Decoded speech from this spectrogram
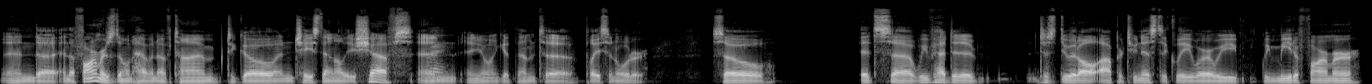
and uh, and the farmers don't have enough time to go and chase down all these chefs and, Right. and you know and get them to place an order. So it's uh, we've had to just do it all opportunistically, where we we meet a farmer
